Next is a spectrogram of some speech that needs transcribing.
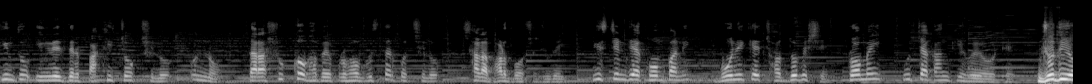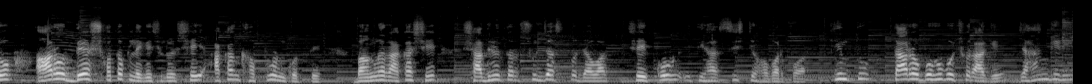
কিন্তু ইংরেজদের পাখি চোখ ছিল অন্য। তারা সূক্ষ্মভাবে প্রভাব বিস্তার করছিল সারা ভারতবর্ষ জুড়েই। ইস্ট ইন্ডিয়া কোম্পানি বণিকের ছদ্মবেশে ক্রমেই উচ্চাকাঙ্ক্ষী হয়ে ওঠে। যদিও আরও দেড় শতক লেগেছিল সেই আকাঙ্ক্ষা পূরণ করতে, বাংলার আকাশে স্বাধীনতার সূর্যাস্ত যাওয়ার সেই করুণ ইতিহাস সৃষ্টি হবার পর। কিন্তু তারও বহু বছর আগে জাহাঙ্গীরই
